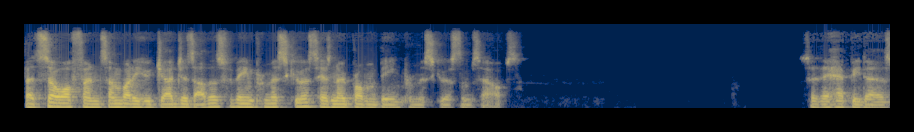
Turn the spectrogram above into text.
but so often somebody who judges others for being promiscuous has no problem being promiscuous themselves. So they're happy to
